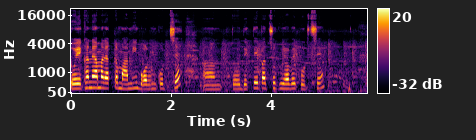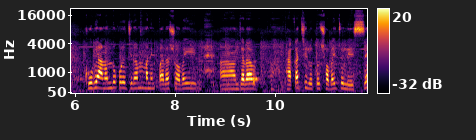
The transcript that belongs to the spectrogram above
তো এখানে আমার একটা মামি বরণ করছে তো দেখতেই পাচ্ছ কীভাবে করছে। খুবই আনন্দ করেছিলাম মানে পাড়ার সবাই যারা ফাঁকা ছিল তো সবাই চলে এসছে।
